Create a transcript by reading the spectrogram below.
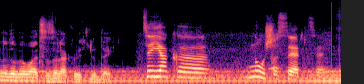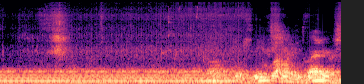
не добиваються, залякують людей. Це як е, серце. Тут вікна, мої двері ось.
